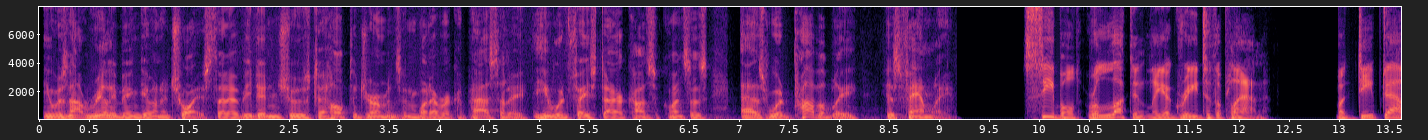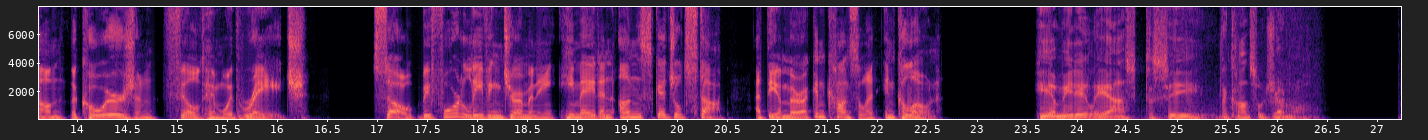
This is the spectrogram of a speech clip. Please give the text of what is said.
He was not really being given a choice that if he didn't choose to help the Germans in whatever capacity, he would face dire consequences, as would probably his family. Sebold reluctantly agreed to the plan. But deep down, the coercion filled him with rage. So, before leaving Germany, he made an unscheduled stop at the American consulate in Cologne he immediately asked to see the consul general.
